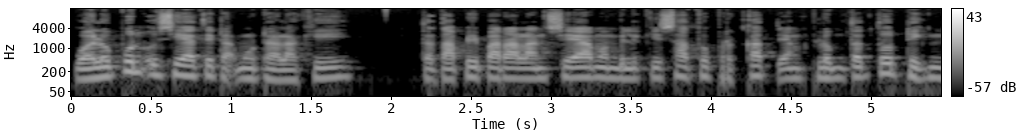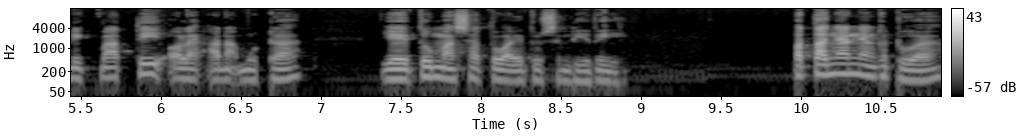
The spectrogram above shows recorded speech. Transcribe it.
walaupun usia tidak muda lagi, tetapi para lansia memiliki satu berkat yang belum tentu dinikmati oleh anak muda, yaitu masa tua itu sendiri. Pertanyaan yang kedua,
